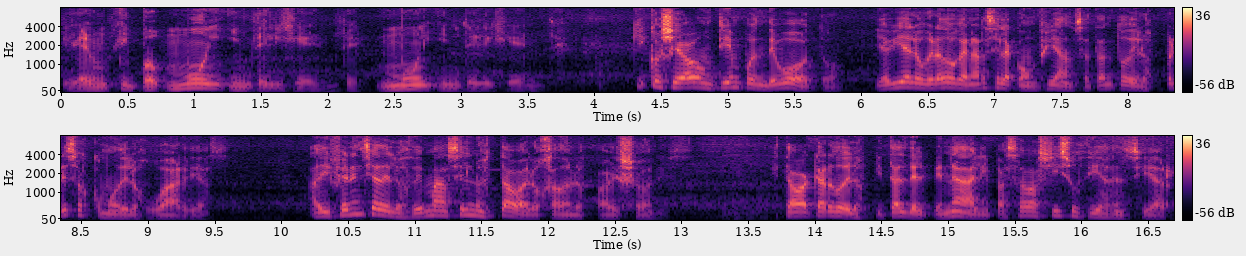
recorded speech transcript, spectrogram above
Era un tipo muy inteligente, muy inteligente. Kiko llevaba un tiempo en Devoto y había logrado ganarse la confianza tanto de los presos como de los guardias. A diferencia de los demás, él no estaba alojado en los pabellones. Estaba a cargo del hospital del penal y pasaba allí sus días de encierro.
